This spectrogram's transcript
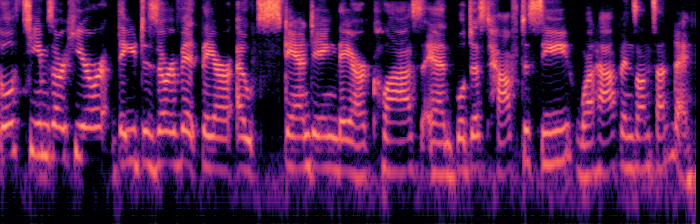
both teams are here. They deserve it. They are outstanding. They are class, and we'll just have to see what happens on Sunday.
